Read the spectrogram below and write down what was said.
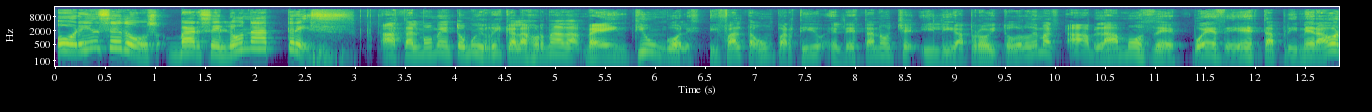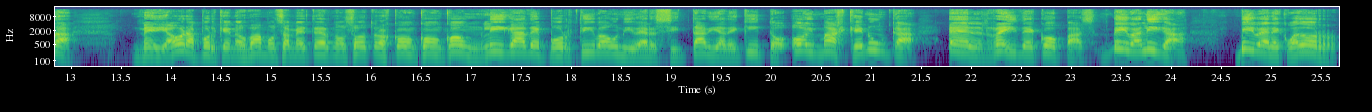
Orense 2, Barcelona 3. Hasta el momento muy rica la jornada, 21 goles y falta un partido, el de esta noche y Liga Pro y todo lo demás. Hablamos después de esta primera hora, media hora porque nos vamos a meter nosotros con con con Liga Deportiva Universitaria de Quito. Hoy más que nunca el rey de copas. Viva Liga, viva el Ecuador,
